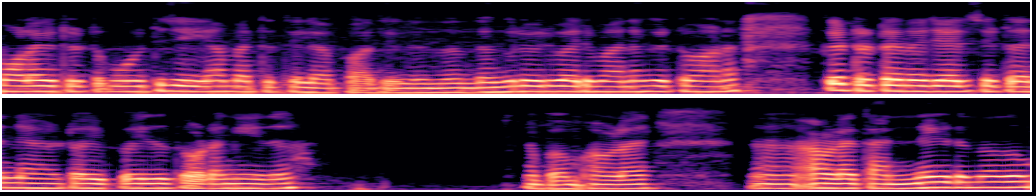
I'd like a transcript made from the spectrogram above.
മുള ഇട്ടിട്ട് പോയിട്ട് ചെയ്യാൻ പറ്റത്തില്ല. അപ്പോൾ അതിൽ നിന്ന് എന്തെങ്കിലും ഒരു വരുമാനം കിട്ടുവാണെങ്കിൽ കിട്ടട്ടെ എന്ന് വിചാരിച്ചിട്ട് തന്നെയാണ് കേട്ടോ ഇപ്പോൾ ഇത് തുടങ്ങിയത്. അപ്പം അവളെ അവളെ തന്നെ ഇടുന്നതും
